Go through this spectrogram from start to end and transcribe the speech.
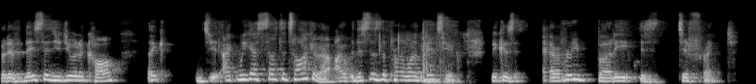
But if they said you're doing a call, like we got stuff to talk about. I, this is the part I wanted to get to because everybody is different.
